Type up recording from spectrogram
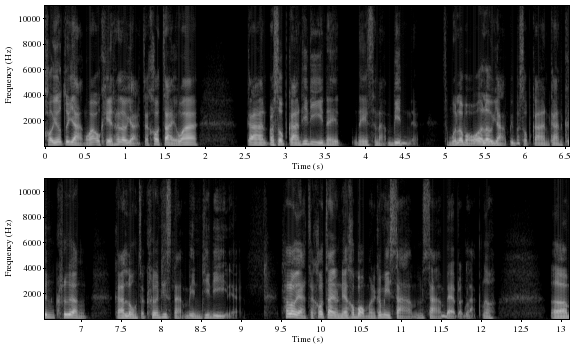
เขายกตัวอย่างว่าโอเค ถ้าเราอยากจะเข้าใจว่าการประสบการณ์ที่ดีในในสนามบินเนี่ยสมมุติเราบอกว่าเราอยากมีประสบการณ์การขึ้นเครื่อง การลงจากเครื่องที่สนามบินที่ดีเนี่ยถ้าเราอยากจะเข้าใจตรงเนี้ยเขาบอกมันก็มีสามสามแบบหลักๆเนาะเอิ่ม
